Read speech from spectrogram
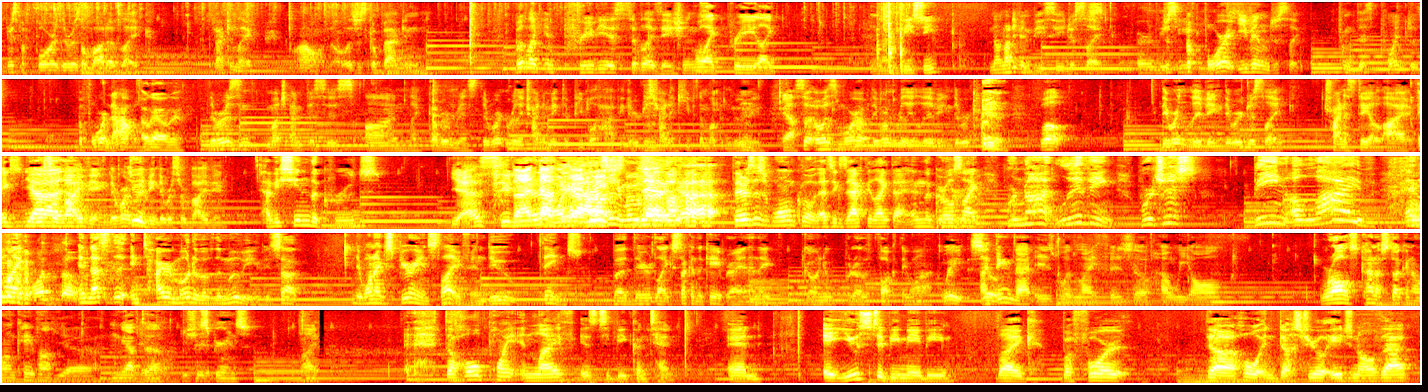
just before there was a lot of like back in like I don't know let's just go back in but like in previous civilizations Well, like pre like, like BC. no not even BC just like Early just 80s. before even just like from this point just before now Okay, okay. there wasn't much emphasis on like governments they weren't really trying to make their people happy they were just trying to keep them up and moving Mm. yeah. so it was more of they weren't really living they were kind of well they weren't living they were just like trying to stay alive Ex- they yeah, I were know. surviving they weren't Dude. living they were surviving Have you seen the Croods? yes Dude, That- you know that one, Yeah, there's, this, yeah, Yeah. there's this one quote that's exactly like that, and the girl's like, "We're not living. We're just being alive." And like, What the- and that's the entire motive of the movie. It's that they want to experience life and do things, but they're like stuck in the cave, right? And then they go and do whatever the fuck they want. Wait, so I think that is what life is, though. How we all. We're all kind of stuck in our own cave, huh? yeah. And we have Yeah. to experience life. the whole point in life is to be content. And it used to be maybe like before the whole industrial age and all of that.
